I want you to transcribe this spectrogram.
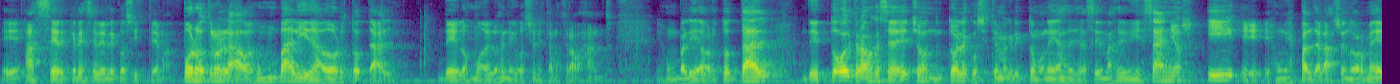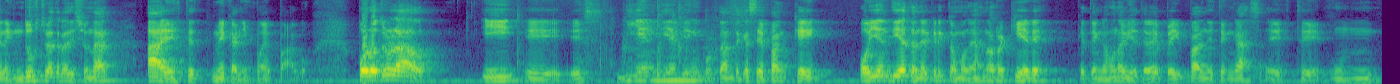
eh, hacer crecer el ecosistema. Por otro lado, es un validador total de los modelos de negocio que estamos trabajando. Es un validador total de todo el trabajo que se ha hecho en todo el ecosistema de criptomonedas desde hace más de 10 años y eh, es un espaldarazo enorme de la industria tradicional a este mecanismo de pago. Por otro lado, y eh, es bien, bien, bien importante que sepan que hoy en día tener criptomonedas no requiere que tengas una billetera de PayPal ni tengas este, un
